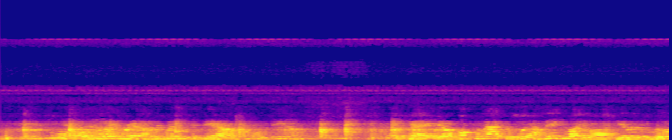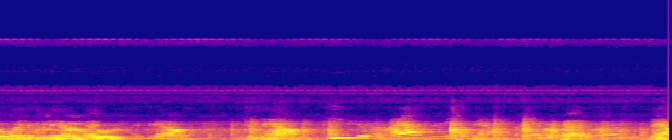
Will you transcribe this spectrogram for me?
All the way around, everybody sit down. Okay, now we'll come back and put the big light off here, there's a little light over there, okay? Okay. Sit down, sit down. Okay. Now,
